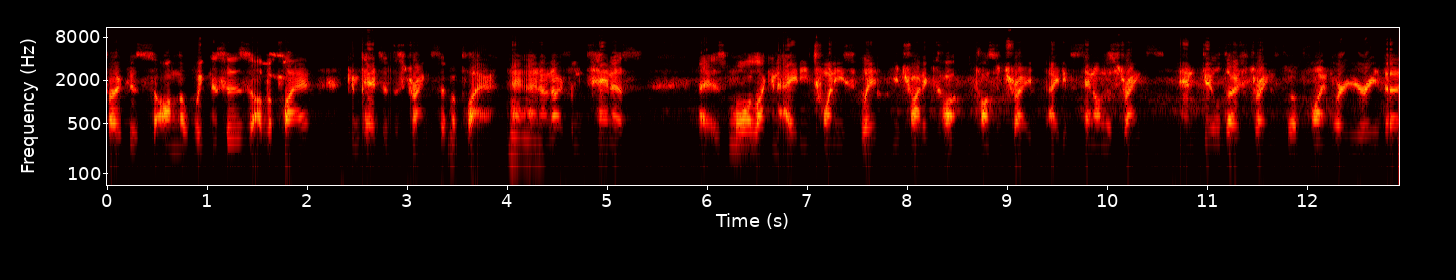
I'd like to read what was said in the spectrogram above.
focus on the weaknesses of a player compared to the strengths of a player mm-hmm. and I know from tennis it's more like an 80-20 split you try to co- concentrate 80% on the strengths and build those strengths to a point where you're either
